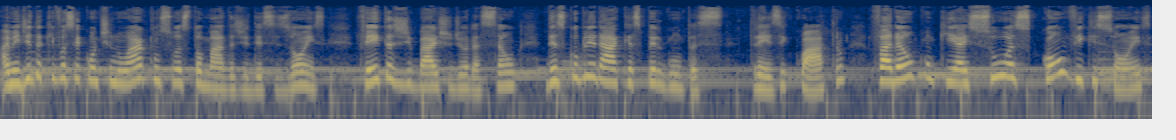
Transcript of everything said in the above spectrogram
à medida que você continuar com suas tomadas de decisões, feitas debaixo de oração, descobrirá que as perguntas 3 e 4 farão com que as suas convicções,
